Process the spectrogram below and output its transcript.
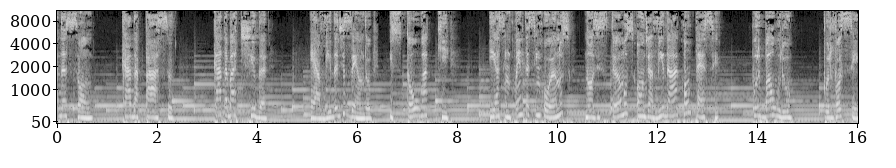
Cada som, cada passo, cada batida é a vida dizendo: Estou aqui. E há 55 anos, nós estamos onde a vida acontece. Por Bauru. Por você.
